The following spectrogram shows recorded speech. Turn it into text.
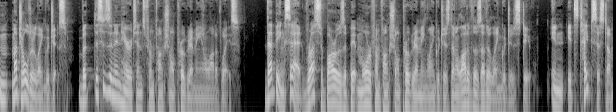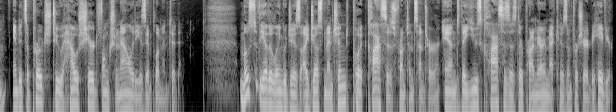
m- much older languages. But this is an inheritance from functional programming in a lot of ways. That being said, Rust borrows a bit more from functional programming languages than a lot of those other languages do in its type system and its approach to how shared functionality is implemented. Most of the other languages I just mentioned put classes front and center, and they use classes as their primary mechanism for shared behavior.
